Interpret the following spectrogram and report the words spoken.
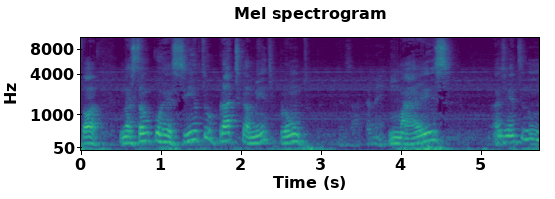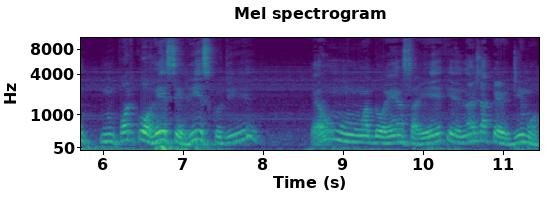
Só, nós estamos com o recinto praticamente pronto. Exatamente. Mas a gente não, não pode correr esse risco de. É uma doença aí que nós já perdimos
